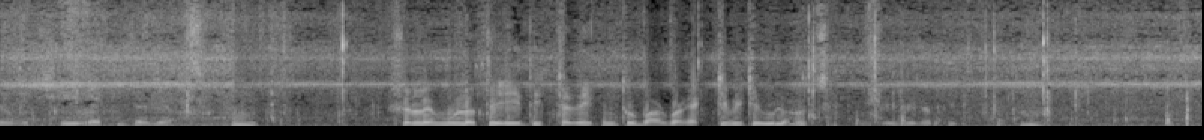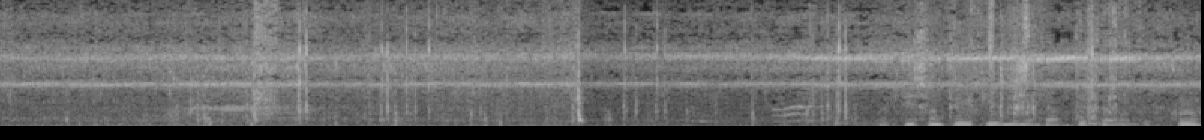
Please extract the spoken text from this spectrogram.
সে অবশ্যই একই জায়গায় আছে। আসলে মূলত এই দিকটাতে কিন্তু বারবার অ্যাক্টিভিটি গুলো হচ্ছে। এই জায়গা থেকে। পিছন থেকে কেউ মনে ডাকতেছে আমাদের। হুম।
